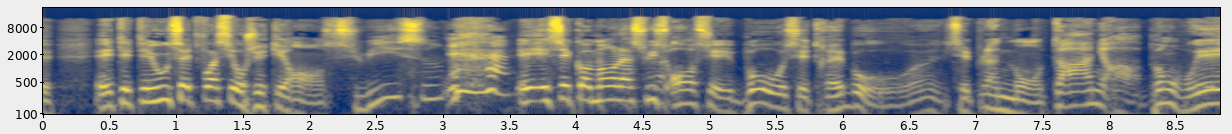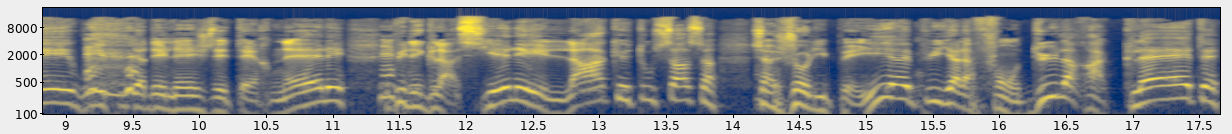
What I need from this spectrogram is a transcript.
oui. Et t'étais où cette fois-ci? Oh, j'étais en Suisse. et, et c'est comment la Suisse? Oh, c'est beau, c'est très beau. hein. C'est plein de montagnes. Ah bon, oui, oui. Il y a des neiges éternelles et, et puis des glaciers, les lacs et tout ça. C'est un, joli pays. Et puis il y a la fondue, la raclette et,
